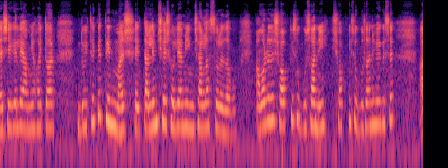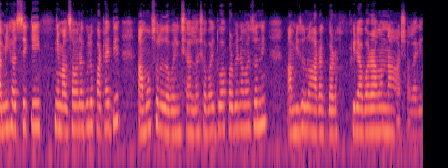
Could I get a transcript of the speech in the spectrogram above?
দেশে গেলে আমি হয়তো আর দুই থেকে তিন মাস এই তালিম শেষ হলে আমি ইনশাল্লাহ চলে যাব। আমার যে সব কিছু গুছানি সব কিছু গুছানি হয়ে গেছে, আমি হচ্ছে কি মালসামানাগুলো মাল সামানাগুলো পাঠাই দিয়ে আমিও চলে যাব ইনশাল্লাহ সবাই দোয়া করবেন আমার জন্যে। আমি যেন আর একবার ফিরে আবার আমার না আসা লাগে।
